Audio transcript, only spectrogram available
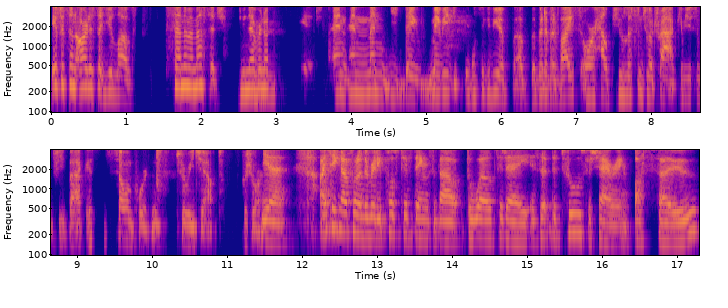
If it's an artist that you love, send them a message. You never mm-hmm. know. And and then they maybe able to give you a, a bit of advice or help you listen to a track, give you some feedback. It's so important to reach out for sure. Yeah. I think that's one of the really positive things about the world today is that the tools for sharing are so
